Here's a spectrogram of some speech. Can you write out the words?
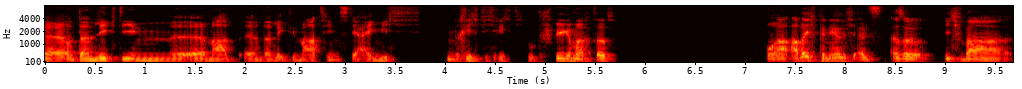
Äh, und dann legt ihn, äh, Mar äh, dann legt ihn Martins, der eigentlich ein richtig, richtig gutes Spiel gemacht hat. Oh, aber ich bin ehrlich, als, also ich war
